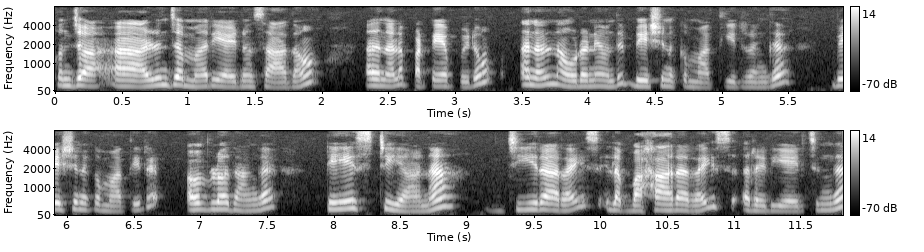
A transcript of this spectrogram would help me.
கொஞ்சம் அழிஞ்ச மாதிரி ஆகிடும் சாதம். அதனால் பட்டையாக போயிடும். அதனால் நான் உடனே வந்து பேஷனுக்கு மாற்றிடுறேங்க பேஷனுக்கு மாற்றிட்டு அவ்வளோதாங்க. டேஸ்டியான ஜீரா ரைஸ் இல்லை பஹாரா ரைஸ் ரெடி ஆயிடுச்சுங்க.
